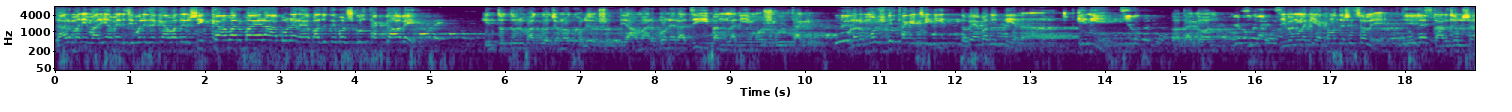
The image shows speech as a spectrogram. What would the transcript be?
তার মানে মারিয়ামের জীবনে থেকে আমাদের শিক্ষা আমার মায়েরা, বোনেরা আবাদতে মশগুল থাকতে হবে। কিন্তু দুর্ভাগ্যজনক হলেও সত্যি আমার বোনেরা জি বাংলা নিয়ে মশগুল থাকে ওনারা মশগুল থাকে ঠিকই তবে আবাদত নিয়ে না কি নিয়ে? কথা কন। জি বাংলা কি এখনও দেশে চলে? স্টার জলসা?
